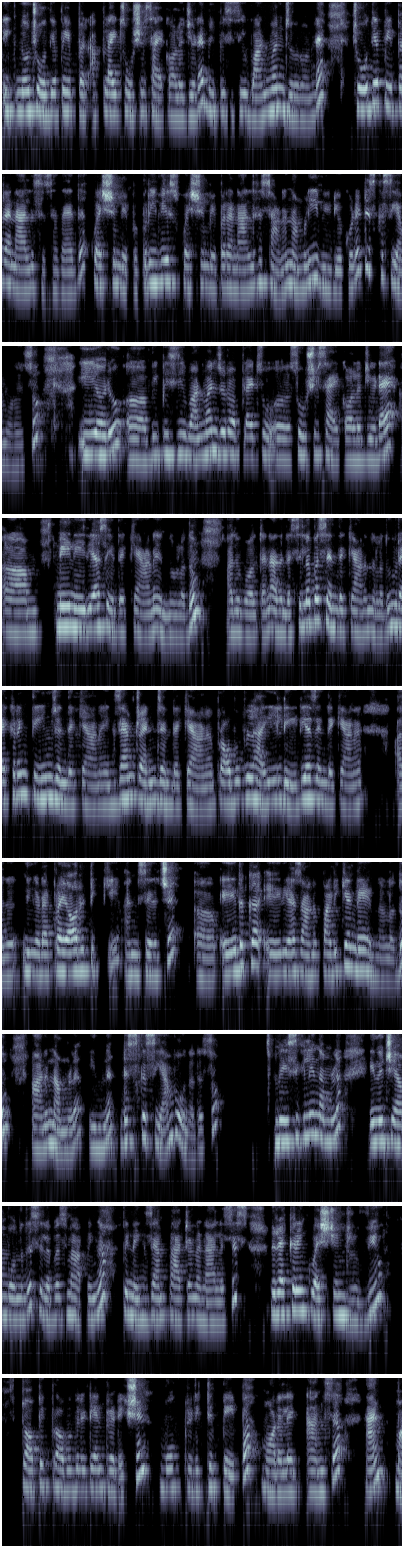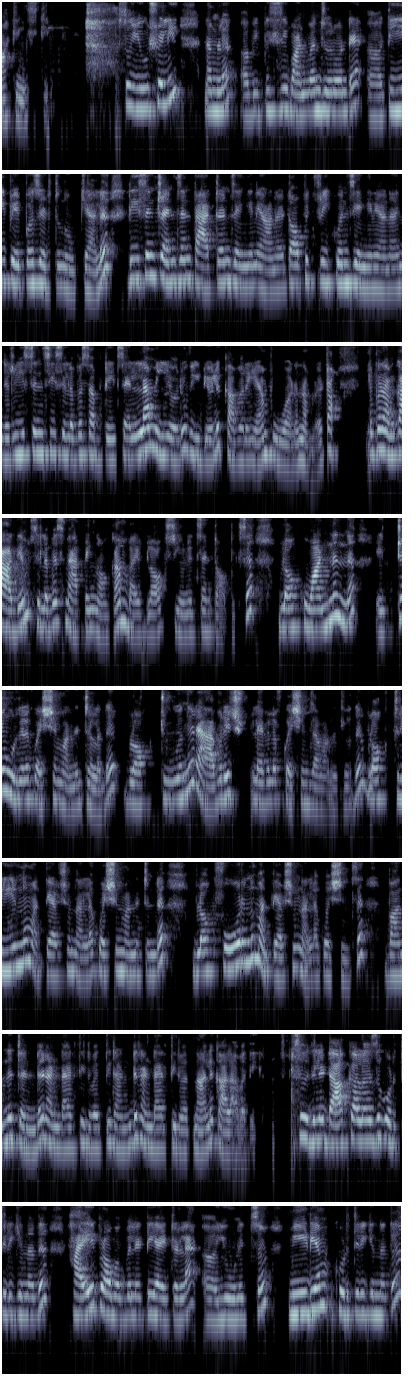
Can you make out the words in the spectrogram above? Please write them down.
ഇഗ്നോ ചോദ്യ paper applied social സൈക്കോളജിയുടെ B P C C one one സീറോന്റെ ചോദ്യ പേപ്പർ അനാലിസിസ് അതായത് question paper previous question paper analysis ആണ് നമ്മൾ ഈ വീഡിയോ കൂടെ ഡിസ്കസ് ചെയ്യാൻ പോകുന്നത്. സോ ഈ ഒരു B P C one one zero applied social സൈക്കോളജിയുടെ main areas ഏതൊക്കെയാണ് എന്നുള്ളതും അതുപോലെ തന്നെ അതിന്റെ സിലബസ് എന്തൊക്കെയാണെന്നുള്ളതും റെക്കറിംഗ് തീംസ് എന്തൊക്കെയാണ് എക്സാം ട്രെൻഡ്സ് എന്തൊക്കെയാണ് പ്രോബബിൾ ഹൈ ഏരിയാസ് എന്തൊക്കെയാണ് അത് നിങ്ങളുടെ പ്രയോറിറ്റിക്ക് അനുസരിച്ച് ഏതൊക്കെ ഏരിയാസ് ആണ് പഠിക്കേണ്ടത് എന്നുള്ളതും ആണ് നമ്മൾ ഇന്ന് ഡിസ്കസ് ചെയ്യാൻ പോകുന്നത്. സോ ബേസിക്കലി നമ്മൾ ഇന്ന് ചെയ്യാൻ പോകുന്നത് സിലബസ് മാപ്പിംഗ് പിന്നെ exam pattern analysis recurring question review topic probability and prediction mock predictive paper model answer and marking scheme so usually നമ്മൾ B P C one one സീറോന്റെ T E papers എടുത്ത് നോക്കിയാൽ recent trends and patterns എങ്ങനെയാണ് topic frequency എങ്ങനെയാണ് അതിന്റെ റീസെൻസി syllabus updates എല്ലാം ഈ ഒരു വീഡിയോയിൽ കവർ ചെയ്യാൻ പോവാണ് നമ്മൾ കേട്ടോ അപ്പൊ നമുക്ക് ആദ്യം സിലബസ് മാപ്പിംഗ് നോക്കാം by blocks units and topics block വണ്ണിന്ന് ഏറ്റവും കൂടുതൽ ക്വസ്റ്റ്യൻ വന്നിട്ടുള്ളത് ബ്ലോക്ക് ടൂന്ന് ഒരു ആവറേജ് ലെവൽ ഓഫ് ക്വസ്റ്റ്യൻസ് ആണ് വന്നിട്ടുള്ളത്. ബ്ലോക്ക് ത്രീ എന്നും അത്യാവശ്യം നല്ല ക്വസ്റ്റ്യൻ വന്നിട്ടുണ്ട്. ബ്ലോക്ക് ഫോറിന്നും അത്യാവശ്യം നല്ല ക്വസ്റ്റ്യൻസ് വന്നിട്ടുണ്ട്. രണ്ടായിരത്തി ഇരുപത്തി രണ്ട് രണ്ടായിരത്തി ഇരുപത്തിനാല് കാലാവധി. സോ ഇതിൽ ഡാർക്ക് കളേഴ്സ് കൊടുത്തിരിക്കുന്നത് ഹൈ പ്രോബബിലിറ്റി ആയിട്ടുള്ള യൂണിറ്റ്സും മീഡിയം കൊടുത്തിരിക്കുന്നത്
